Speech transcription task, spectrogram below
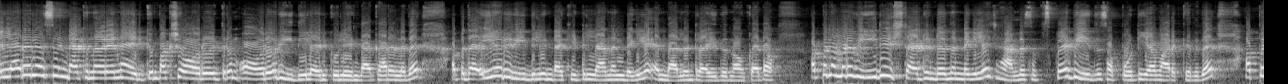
എല്ലാവരും രസം ഉണ്ടാക്കുന്നവർ തന്നെ ആയിരിക്കും. പക്ഷെ ഓരോരുത്തരും ഓരോ രീതിയിലായിരിക്കും ഉണ്ടാക്കാറുള്ളത്. അപ്പൊ ദാ ഈ ഒരു രീതിയിൽ ഉണ്ടാക്കിയിട്ടില്ല എന്നുണ്ടെങ്കിൽ എന്തായാലും ട്രൈ ചെയ്ത് നോക്കാം കേട്ടോ. അപ്പൊ നമ്മുടെ വീഡിയോ ഇഷ്ടമായിട്ടുണ്ടെന്നുണ്ടെങ്കിൽ ചാനൽ സബ്സ്ക്രൈബ് ചെയ്ത് സപ്പോർട്ട് ചെയ്യാൻ മറക്കരുത്. അപ്പൊ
